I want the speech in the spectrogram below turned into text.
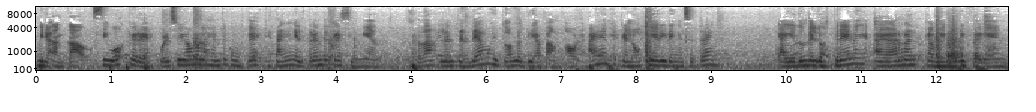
Mira, estancado. si vos querés, por eso yo amo a la gente como ustedes que están en el tren del crecimiento, ¿verdad? Lo entendemos y todos los días vamos. Ahora, hay gente que no quiere ir en ese tren. Ahí es donde los trenes agarran caminos diferentes.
